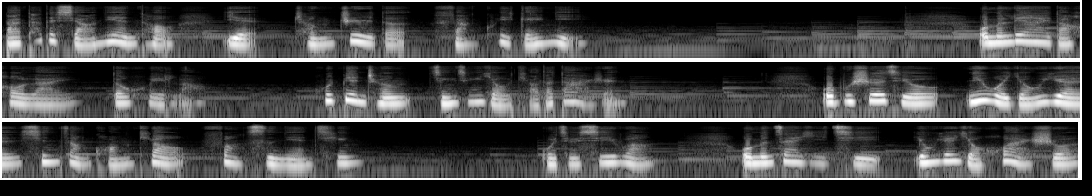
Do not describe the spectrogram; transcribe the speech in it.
把他的小念头也诚挚的反馈给你。我们恋爱到后来都会老，会变成井井有条的大人。我不奢求你我永远心脏狂跳，放肆年轻。我就希望我们在一起永远有话说。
